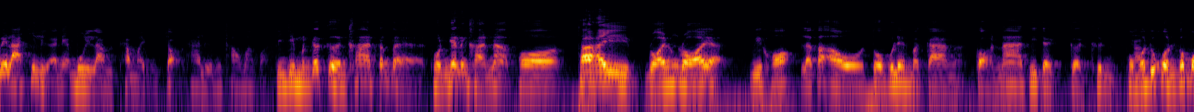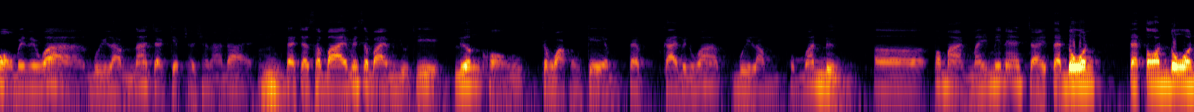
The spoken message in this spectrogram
เวลาที่เหลือเนี่ยบุรีรัมย์ทำไมถึงเจาะท่าเรือไม่เข้ามากกว่า จริง ๆ มันก็เกินคาดตั้งแต่ผลการแข่งขันอะพอถ้าให้ร้อยทั้งร้อยอะวิเคราะห์แล้วก็เอาตัวผู้เล่นมากลางอะก่อนหน้าที่จะเกิดขึ้น ผมว่าทุกคนก็มองไปในว่าบุรีรัมย์น่าจะเก็บชัยชนะได้ แต่จะสบายไม่สบายมันอยู่ที่เรื่องของจังหวะของเกม แต่กลายเป็นว่าบุรีรัมย์ผมว่าหนึ่งเอ่อประมาทไหมไม่แน่ใจ แต่โดน แต่ตอนโดน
